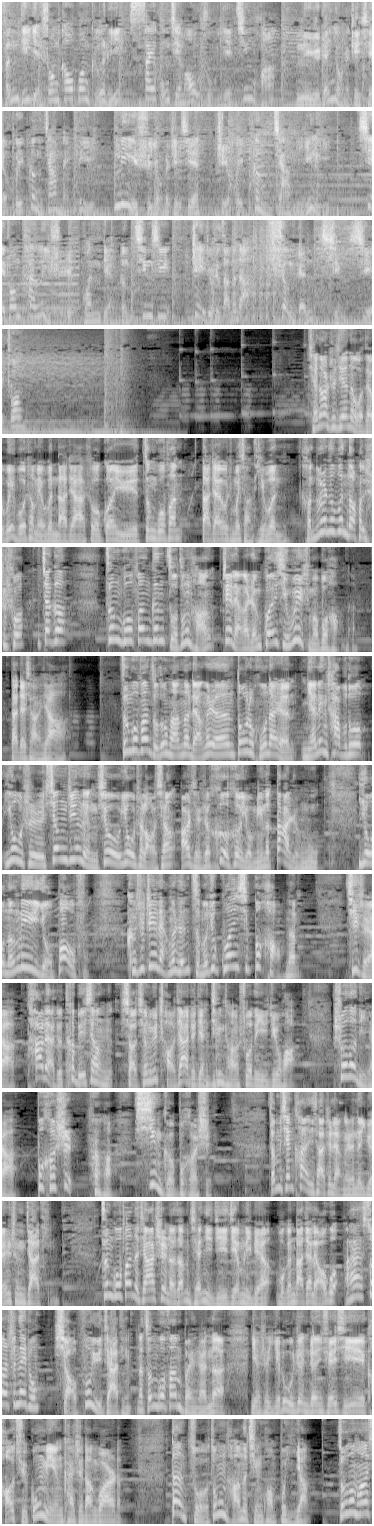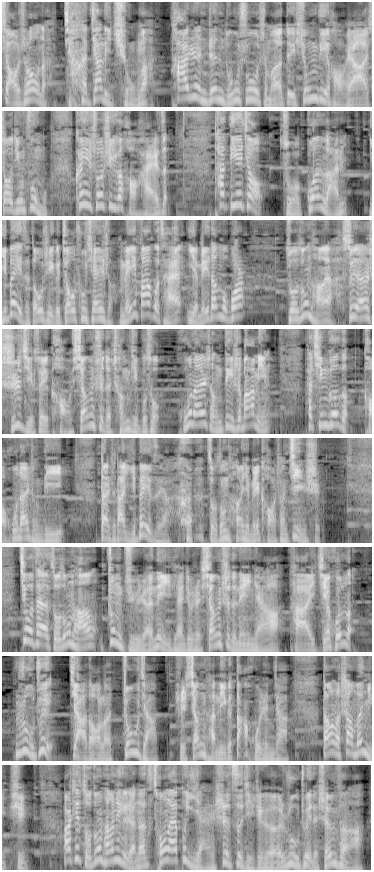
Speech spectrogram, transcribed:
粉底、眼霜、高光隔离、腮红、睫毛、乳液、精华，女人有了这些会更加美丽，历史有了这些只会更加迷离。卸妆看历史，观点更清晰，这就是咱们的圣人请卸妆。前段时间呢，我在微博上面问大家说，关于曾国藩，大家有什么想提问的？很多人都问到了，就是说，嘉哥，曾国藩跟左宗棠这两个人关系为什么不好呢？大家想一下啊，曾国藩、左宗棠呢，两个人都是湖南人，年龄差不多，又是湘军领袖，又是老乡，而且是赫赫有名的大人物，有能力有抱负，可是这两个人怎么就关系不好呢？其实啊，他俩就特别像小情侣吵架之间经常说的一句话。说到底啊，不合适，哈哈，性格不合适。咱们先看一下这两个人的原生家庭。曾国藩的家世呢，咱们前几集节目里边我跟大家聊过，哎，算是那种小富裕家庭。那曾国藩本人呢，也是一路认真学习，考取功名，开始当官的。但左宗棠的情况不一样。左宗棠小时候呢，家家里穷啊，他认真读书，什么对兄弟好呀，孝敬父母，可以说是一个好孩子。他爹叫左观澜。一辈子都是一个教书先生，没发过财，也没当过官。左宗棠呀，虽然十几岁考乡试的成绩不错，湖南省第十八名，他亲哥哥考湖南省第一，但是他一辈子呀，左宗棠也没考上进士。就在左宗棠中举人那一天，就是乡试的那一年啊，他结婚了，入赘嫁到了周家。是湘潭的一个大户人家，当了上门女婿，而且左宗棠这个人呢，从来不掩饰自己这个入赘的身份啊。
